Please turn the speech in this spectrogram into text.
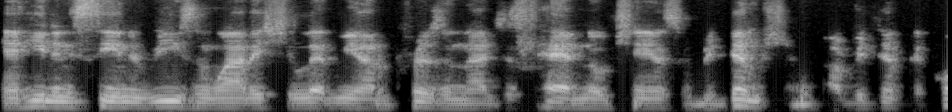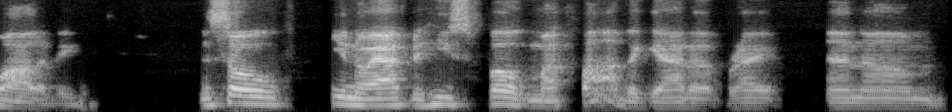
and he didn't see any reason why they should let me out of prison. I just had no chance of redemption, of redemptive quality, and so you know after he spoke, my father got up right, and um,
